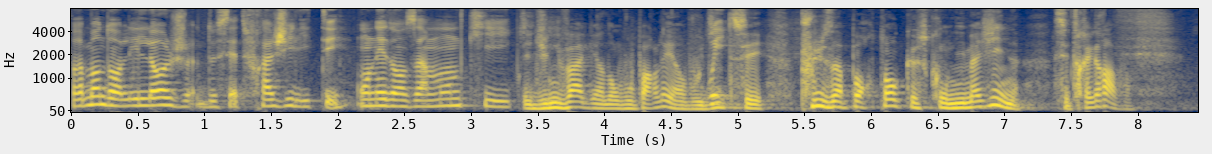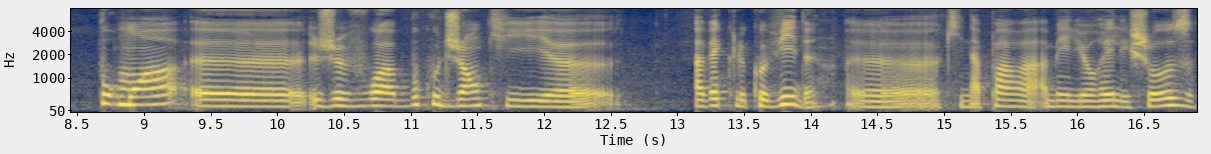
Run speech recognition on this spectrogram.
vraiment dans l'éloge de cette fragilité. On est dans un monde qui... C'est d'une vague hein, dont vous parlez, hein. vous dites c'est plus important que ce qu'on imagine. C'est très grave. Pour moi, euh, je vois beaucoup de gens qui, euh, avec le Covid, euh, qui n'a pas amélioré les choses,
